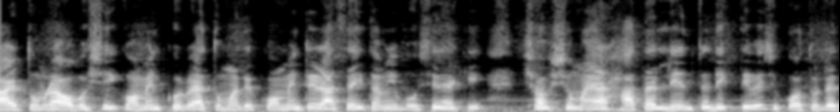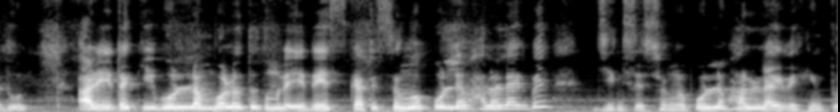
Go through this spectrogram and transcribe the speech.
আর তোমরা অবশ্যই কমেন্ট করবে, আর তোমাদের কমেন্টের আশাই তো আমি বসে থাকি। সব সময় আর হাতার লেন্থটা দেখতে পেয়েছ কতটা দূর? আর এটা কি বললাম বলো তো, তোমরা রেস কাটের সঙ্গেও পরলে ভালো লাগবে জিন্সের সঙ্গে পরলে ভালো লাগবে কিন্তু,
